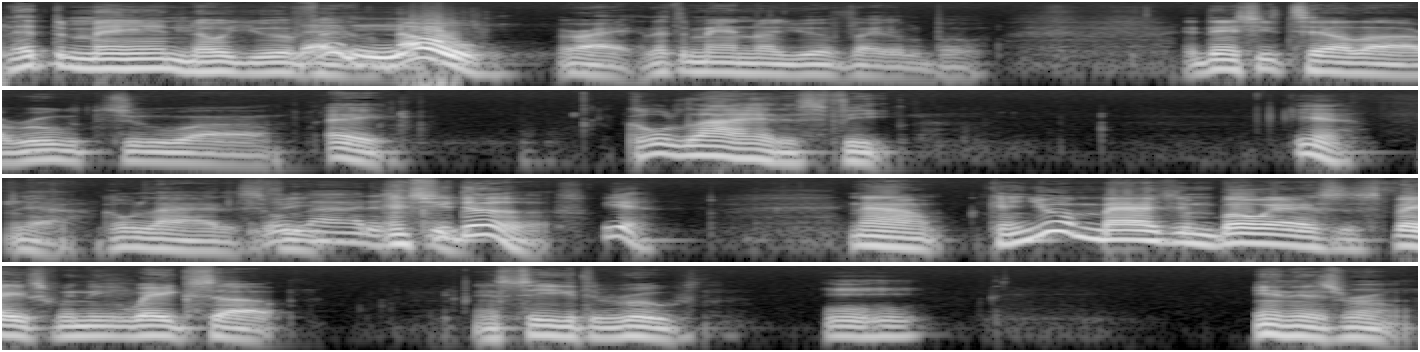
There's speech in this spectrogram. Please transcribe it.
Let the man know you're Let available. know. Right. Let the man know you're available. And then she tell uh, Ruth to, uh, hey, go lie at his feet. Yeah. Yeah, go lie at his Go feet. lie at his and she does. Yeah. Now, can you imagine Boaz's face when he wakes up and sees the Ruth hmm in his room?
